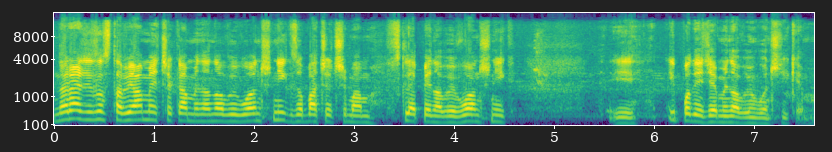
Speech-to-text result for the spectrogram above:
na razie zostawiamy, czekamy na nowy włącznik. Zobaczę, czy mam w sklepie nowy włącznik i, i podjedziemy nowym włącznikiem.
